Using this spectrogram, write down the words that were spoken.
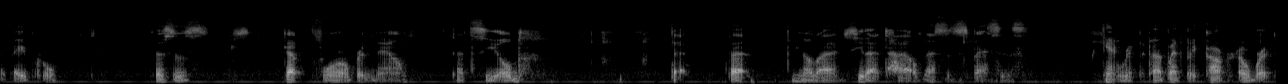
of April. This is got four open now. That's sealed. That that you know that see that tile? That's asbestos can't rip it up. To put carpet over it.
